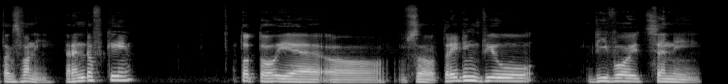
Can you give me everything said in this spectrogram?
takzvané trendovky. Toto je uh, z TradingView vývoj ceny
